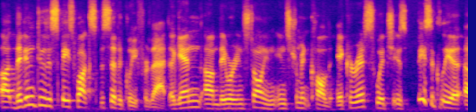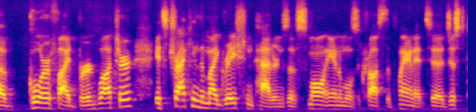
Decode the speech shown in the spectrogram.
Uh, they didn't do the spacewalk specifically for that. Again, um, they were installing an instrument called Icarus, which is basically a, a glorified bird watcher. It's tracking the migration patterns of small animals across the planet to just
